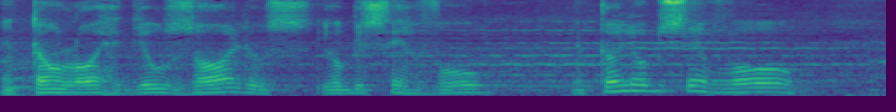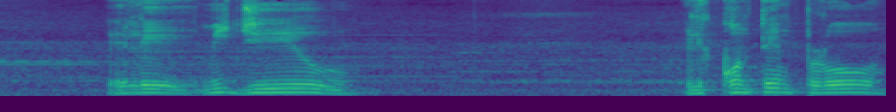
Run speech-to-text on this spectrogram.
Então Ló ergueu os olhos e observou. Então ele observou, ele mediu, ele contemplou.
